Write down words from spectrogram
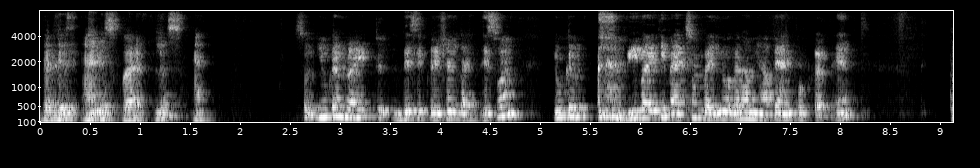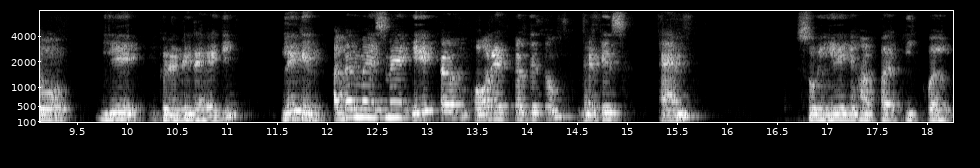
that is n square plus n so you can write this equation like this one क्योंकि वी वाई की मैक्सिमम वैल्यू अगर हम यहाँ पे एन पुट करते हैं तो ये इक्वलिटी रहेगी। लेकिन अगर मैं इसमें एक टर्म और ऐड कर देता हूँ दैट इज़ एन सो ये यहाँ पर इक्वल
